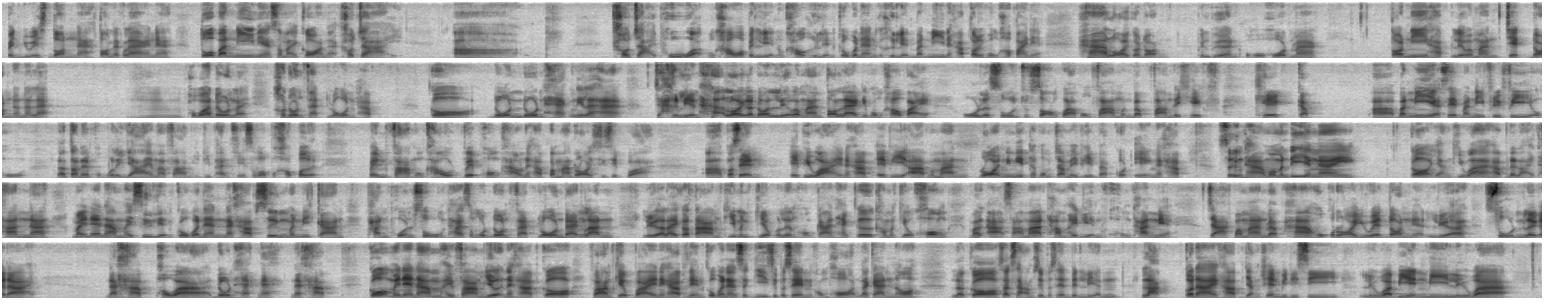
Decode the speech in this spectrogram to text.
เป็น US ดอลนะ ตอนแรกๆเลยนะ ตัวบันนี่เนี่ยสมัยก่อนเน่ะเขาจ่ายเขาจ่าย pool อะของเขาอะเป็นเหรียญของเขาคือเหรียญ governance ก็คือเหรียญบันนี่นะครับ ตอนที่ผมเข้าไปเนี่ย 500 กว่าดอลเพื่อนๆ โอ้โหโหดมาก ตอนนี้ครับเหลือประมาณ 7 ดอลเท่านั้นแหละ เพราะว่าโดนอะไรเขาโดน flash loan ครับ ก็โดนโดนแฮกนี่แหละฮะ จากเหรียญ500กว่าดอลเหลือประมาณตอนแรกที่ผมเข้าไป โอ้เหลือ 0.2 กว่าผมฟาร์มเหมือนแบบฟาร์มได้เค้กเค้กกับอ่าบันนี่อะเศษบันนี่ฟรีๆโอ้โห แล้วตอนนั้นผมก็เลยย้ายมาฟาร์มอยู่ที่ PancakeSwap เพราะเขาเปิดเป็นฟาร์มของเขาเว็บของเขานะครับประมาณ 140 กว่าอ่าเปอร์เซ็นต์ APY นะครับ APR ประมาณร้อยนิดๆถ้าผมจำไม่ผิดแบบกดเองนะครับ ซึ่งถามว่ามันดียังไง ก็อย่างที่ว่าครับหลายๆท่านนะไม่แนะนำให้ซื้อเหรียญ governance นะครับซึ่งมันมีการผันผวนสูง ถ้าสมมติโดนแฟดโลนแบงก์รัน หรืออะไรก็ตามที่มันเกี่ยวกับเรื่องของการแฮกเกอร์เข้ามาเกี่ยวข้อง มันอาจสามารถทำให้เหรียญของท่านเนี่ยจากประมาณแบบ 5-600 US ดอลเนี่ยเหลือศูนย์เลยก็ได้นะครับเพราะว่าโดนแฮกไงนะครับ ก็ไม่แนะนำให้ฟาร์มเยอะนะครับ ก็ฟาร์มเก็บไว้นะครับเหรียญ governance สัก 20%ของพอร์ตละกันเนาะแล้วก็สัก 30%เป็นเหรียญหลักก็ได้ครับ อย่างเช่น BTC หรือว่า BNB หรือว่า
